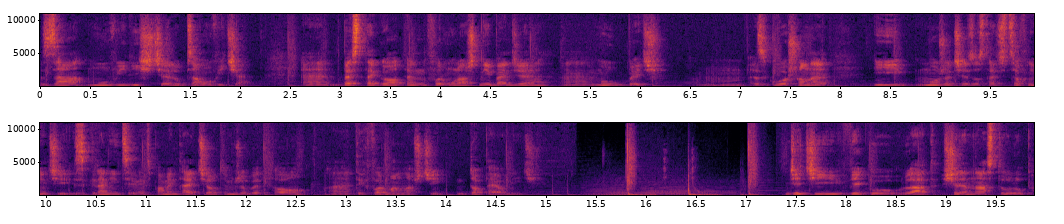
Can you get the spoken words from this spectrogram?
zamówiliście lub zamówicie. E, Bez tego ten formularz nie będzie e, mógł być mm, zgłoszony i możecie zostać cofnięci z granicy, więc pamiętajcie o tym, żeby to, e, tych formalności dopełnić. Dzieci w wieku lat 17 lub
